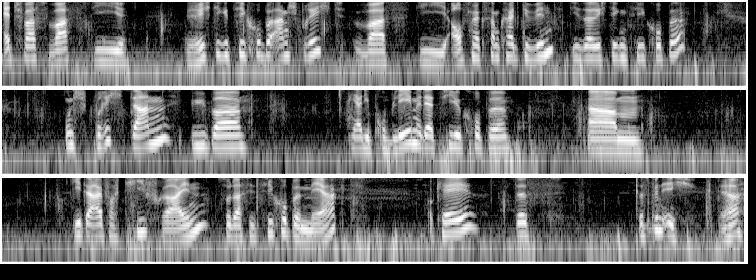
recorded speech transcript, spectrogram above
etwas, was die richtige Zielgruppe anspricht, was die Aufmerksamkeit gewinnt dieser richtigen Zielgruppe und spricht dann über ja, die Probleme der Zielgruppe, ähm, geht da einfach tief rein, sodass die Zielgruppe merkt, okay, das, das bin ich, ja,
